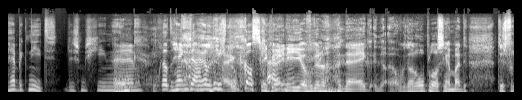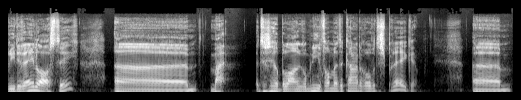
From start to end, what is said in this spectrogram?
heb ik niet. Dus misschien dat Henk daar een licht op kan schijnen. Ik weet niet of ik een, nee, of ik dan een oplossing heb. Maar het is voor iedereen lastig. maar het is heel belangrijk om in ieder geval met elkaar erover te spreken. Um,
